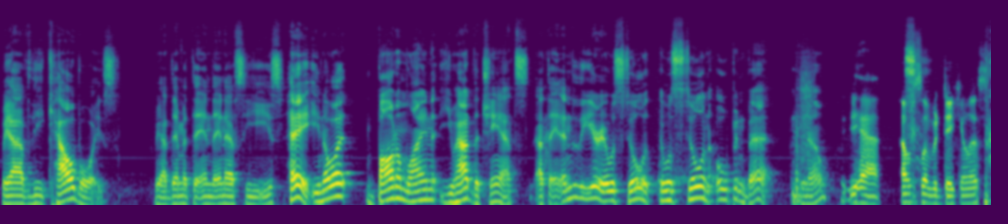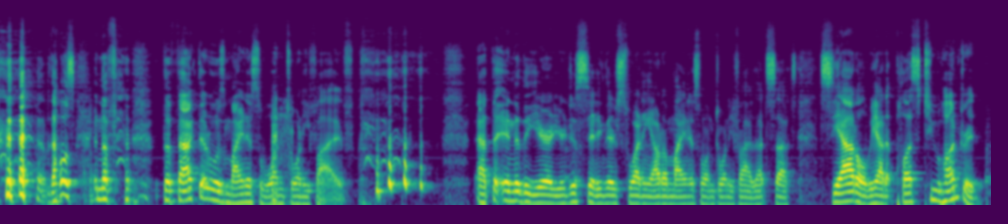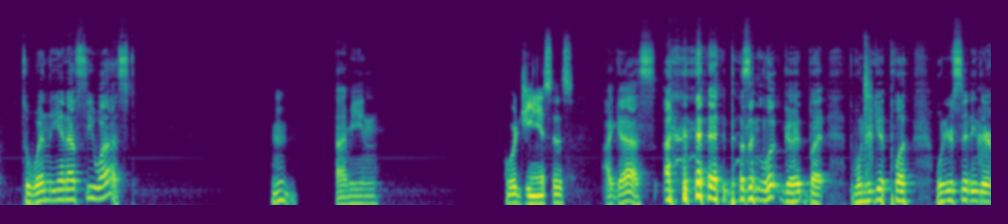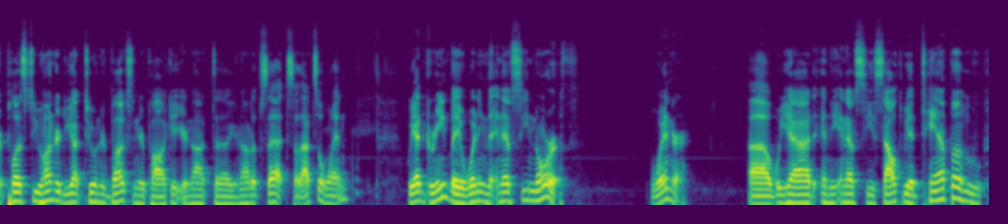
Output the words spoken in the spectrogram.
We have the Cowboys. We had them at the end of the NFC East. Hey, you know what? Bottom line, you had the chance. At the end of the year, it was still it was still an open bet. You know? yeah, that was so ridiculous. that was and the the fact that it was minus one twenty five. At the end of the year, you're just sitting there sweating out a minus one twenty five. That sucks. Seattle, we had it plus two hundred to win the NFC West. Hmm. I mean, we're geniuses. I guess it doesn't look good, but when you get plus, when you're sitting there at plus two hundred, you got two hundred bucks in your pocket. You're not uh, you're not upset, so that's a win. We had Green Bay winning the NFC North, winner. Uh, we had in the NFC South, we had Tampa, who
